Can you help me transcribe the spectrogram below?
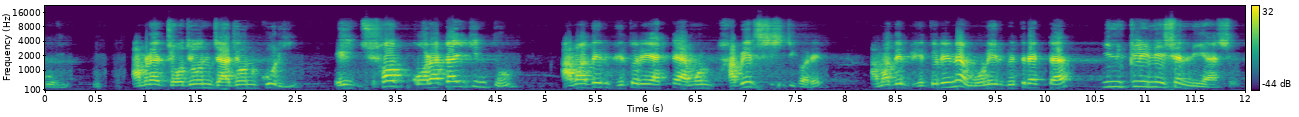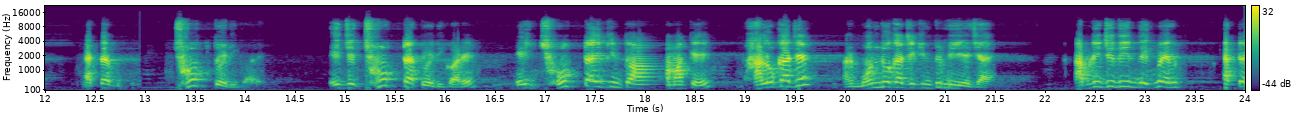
করি, আমরা যজন যাজন করি, এই সব করাটাই কিন্তু আমাদের ভেতরে একটা এমন ভাবের সৃষ্টি করে, আমাদের ভেতরে না মনের ভেতরে একটা ইনক্লিনেশন নিয়ে আসে, একটা ঝোঁক তৈরি করে। এই যে ঝোঁকটা তৈরি করে এই ঝোঁকটাই কিন্তু আমাকে ভালো কাজে আর মন্দ কাজে কিন্তু নিয়ে যায়। আপনি যদি দেখবেন, একটা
